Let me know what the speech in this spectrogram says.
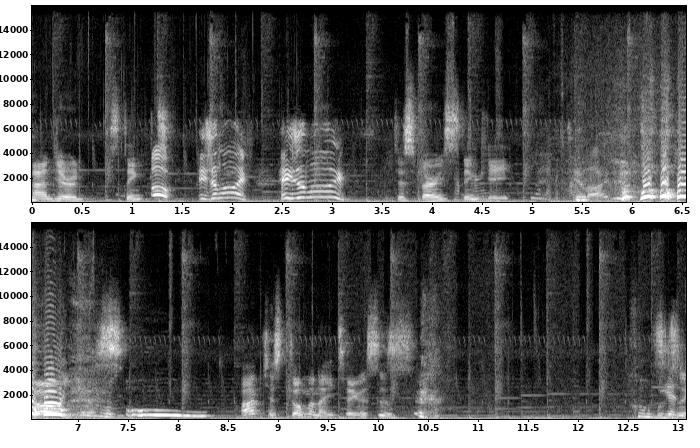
and you're stinky. Oh, he's alive. He's alive. Just very stinky. You'll Is he alive? Oh, yes. Oh, I'm just dominating. This is oh my this is an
